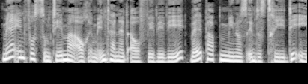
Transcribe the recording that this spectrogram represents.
Mehr Infos zum Thema auch im Internet auf www.wellpappen-industrie.de.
